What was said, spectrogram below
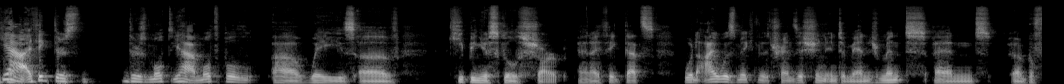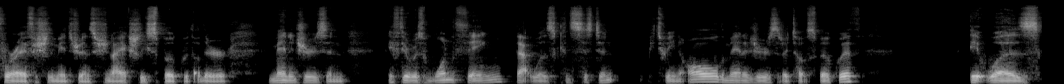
Yeah, I think there's there's multi yeah multiple uh, ways of keeping your skills sharp. And I think that's when I was making the transition into management and uh, before I officially made the transition, I actually spoke with other managers. And if there was one thing that was consistent between all the managers that I spoke with, it was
